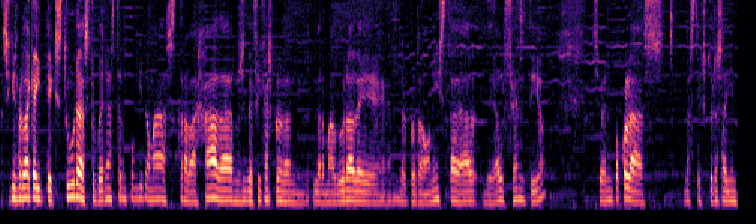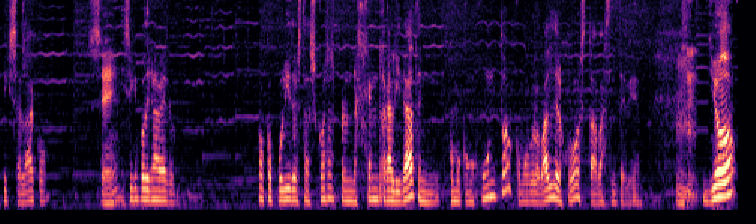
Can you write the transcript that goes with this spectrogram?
sí que es verdad que hay texturas que podrían estar un poquito más trabajadas. No sé si te fijas, pero en la armadura de- del protagonista, de, de Alfen, tío, se ven un poco las, las texturas ahí en pixelaco. Sí. Y sí que podrían haber poco pulido estas cosas, pero en en realidad, en- como conjunto, como global del juego, está bastante bien. Mm. Yo,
